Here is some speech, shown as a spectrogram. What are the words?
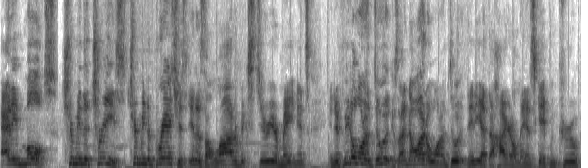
adding mulch, trimming the trees, trimming the branches. It is a lot of exterior maintenance. And if you don't want to do it, because I know I don't want to do it, then you have to hire a landscaping crew.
